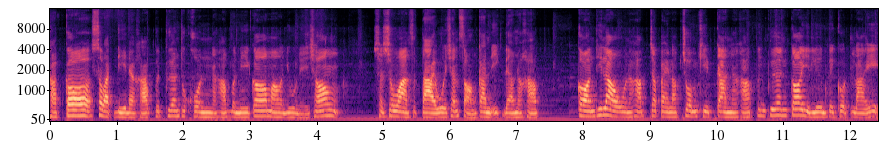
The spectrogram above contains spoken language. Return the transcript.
ครับก็สวัสดีนะครับเพื่อนๆทุกคนนะครับ วันนี้ก็มาอยู่ในช่องชัชวานสไตล์เวอร์ชัน2 กันอีกแล้วนะครับ ก่อนที่เรานะครับจะไปรับชมคลิปกันนะครับ เพื่อนๆก็อย่าลืมไปกดไลค์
